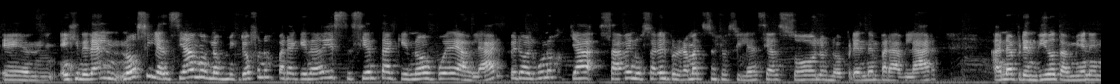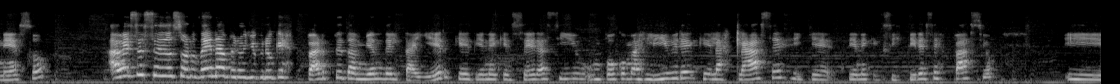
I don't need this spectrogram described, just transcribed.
Em, en general no silenciamos los micrófonos para que nadie se sienta que no puede hablar, pero algunos ya saben usar el programa, entonces lo silencian solos, lo prenden para hablar, han aprendido también en eso. A veces se desordena, pero yo creo que es parte también del taller, que tiene que ser así un poco más libre que las clases y que tiene que existir ese espacio. Y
